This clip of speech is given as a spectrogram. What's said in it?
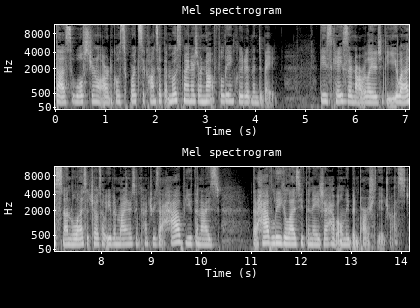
Thus, Wolf's Journal article supports the concept that most minors are not fully included in the debate. These cases are not related to the US, nonetheless, it shows how even minors in countries that have euthanized that have legalized euthanasia have only been partially addressed.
